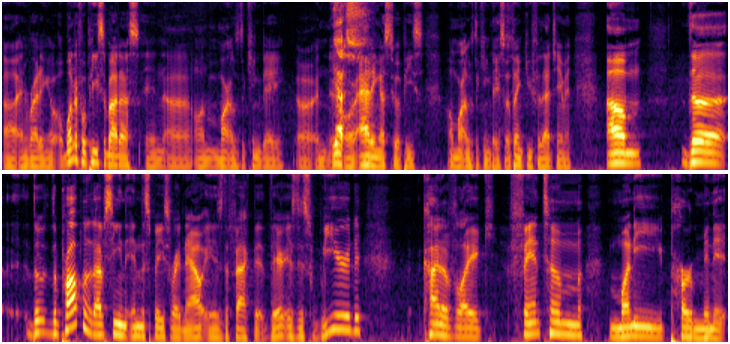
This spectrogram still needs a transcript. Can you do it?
uh, and writing a, a wonderful piece about us in uh, on Martin Luther King Day, uh, and, Yes. or adding us to a piece on Martin Luther King Day. So thank you for that, Jamin. Um, the the the problem that I've seen in the space right now is the fact that there is this weird kind of like phantom money per minute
